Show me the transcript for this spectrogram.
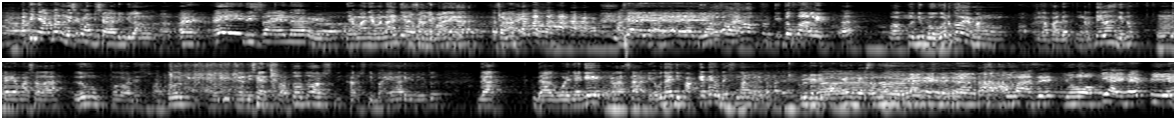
Tapi nyaman gak sih kalau bisa dibilang eh hey desainer gitu. Nyaman-nyaman aja asal Nyaman-nyaman dibayar. aja. Asal Nah, dibayar. Asal Iya, iya, dibayar iya. dan Dulu soalnya waktu di itu valid. Hah? Waktu di Bogor tuh emang nggak pada ngerti lah gitu. Hmm. Kayak masalah lu ngeluarin sesuatu, nge- ngedesain sesuatu tuh harus harus dibayar gitu gitu. Dah dah gue nyage ngerasa ya udah dipakai deh udah senang gitu kan. Udah dipakai udah seneng. Ah, senang. Sama sih. You walkie, I happy ya.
